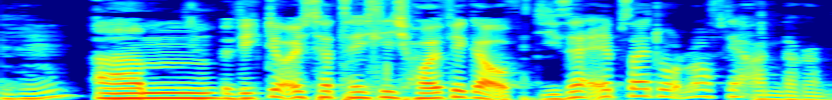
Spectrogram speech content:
Mhm. Ähm, Bewegt ihr euch tatsächlich häufiger auf dieser Elbseite oder auf der anderen?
